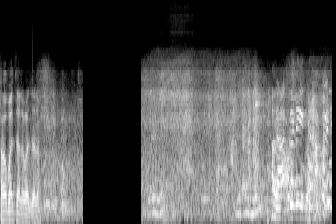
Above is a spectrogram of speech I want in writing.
हो बस झालं बस झालं. काकडी काकडी.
